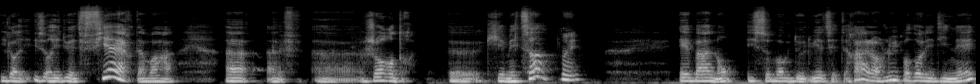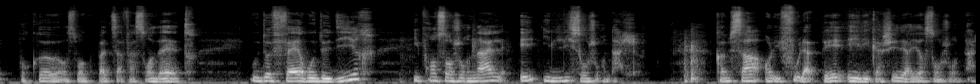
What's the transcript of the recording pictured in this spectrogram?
ils auraient, ils auraient dû être fiers d'avoir un, un, un- un gendre euh, qui est médecin. Oui. Eh ben non, ils se moquent de lui, etc. Alors lui, pendant les dîners, pour qu'on se moque pas de sa façon d'être, ou de faire, ou de dire, il prend son journal et il lit son journal. Comme ça, on lui fout la paix et il est caché derrière son journal.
